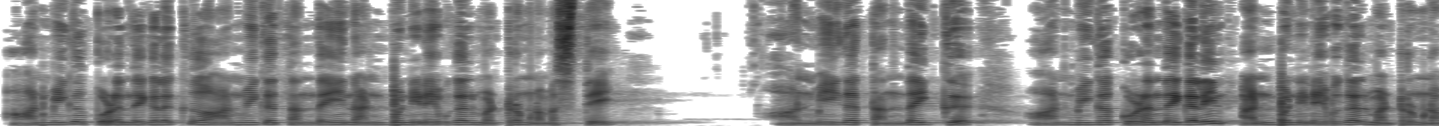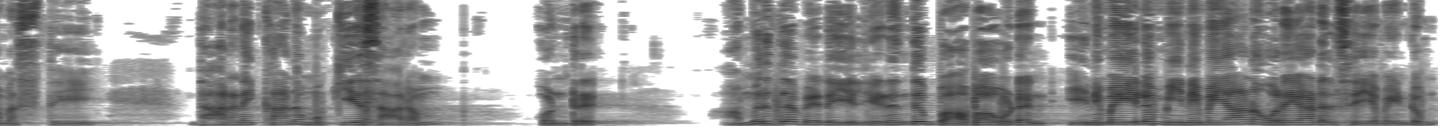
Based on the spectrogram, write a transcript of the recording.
ஆன்மீக குழந்தைகளுக்கு ஆன்மீக தந்தையின் அன்பு நினைவுகள் மற்றும் நமஸ்தே. ஆன்மீக தந்தைக்கு ஆன்மீக குழந்தைகளின் அன்பு நினைவுகள் மற்றும் நமஸ்தே. தாரணைக்கான முக்கிய சாரம் ஒன்று. அமிர்த வேளையில் எழுந்து பாபாவுடன் இனிமையிலும் இனிமையான உரையாடல் செய்ய வேண்டும்.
